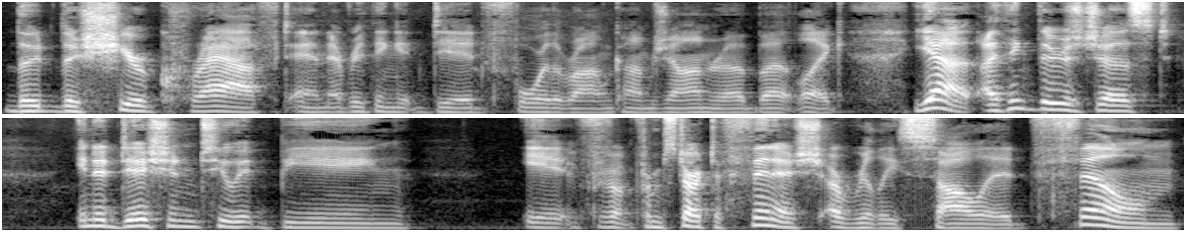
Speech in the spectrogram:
the the sheer craft and everything it did for the rom com genre. But like, yeah, I think there's just in addition to it being it from, from start to finish a really solid film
